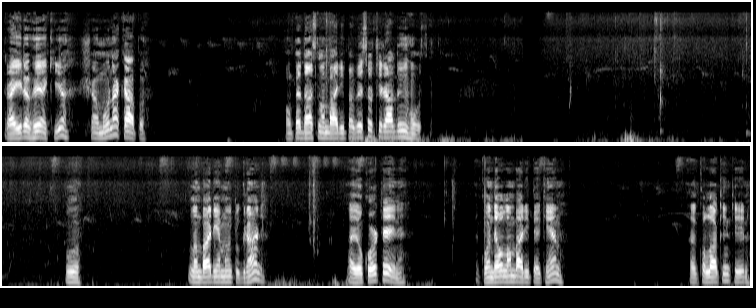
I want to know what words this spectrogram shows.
Traíra veio aqui, ó. Chamou na capa. Um pedaço de lambari para ver se eu tirar do enrosco. O lambari é muito grande. Aí eu cortei, né? Quando é o lambari pequeno, eu coloco inteiro.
